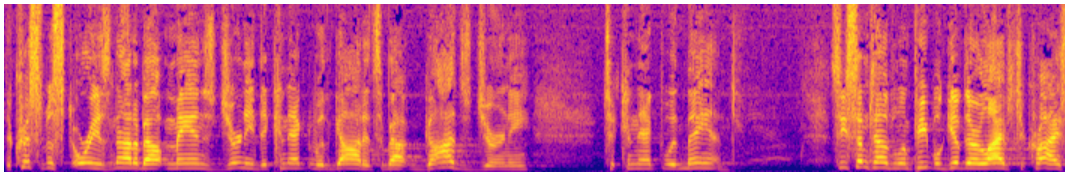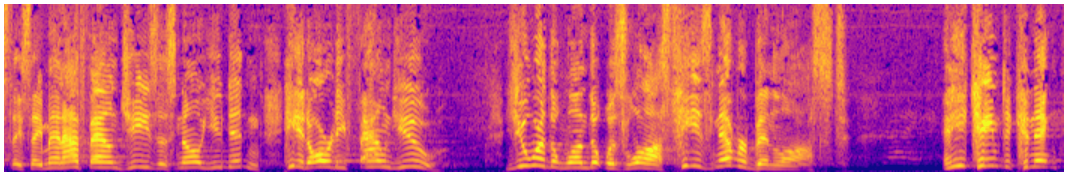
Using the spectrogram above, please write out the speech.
The Christmas story is not about man's journey to connect with God, it's about God's journey to connect with man. See, sometimes when people give their lives to Christ, they say, Man, I found Jesus. No, you didn't. He had already found you. You were the one that was lost. He's never been lost. And he came to connect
